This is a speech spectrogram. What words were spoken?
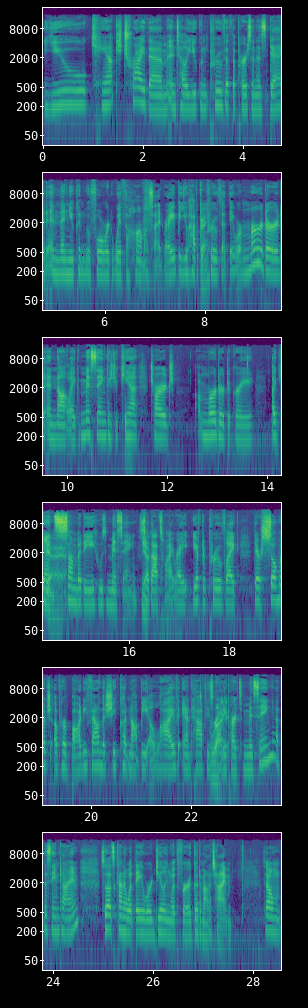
you can't try them until you can prove that the person is dead and then you can move forward with a homicide, right? But you have Okay. to prove that they were murdered and not like missing because you can't charge a murder degree against yeah. somebody who's missing. So Yeah. that's why, right? You have to prove like there's so much of her body found that she could not be alive and have these body parts missing at the same time. So that's kind of what they were dealing with for a good amount of time. So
